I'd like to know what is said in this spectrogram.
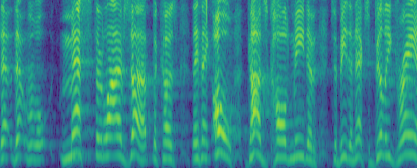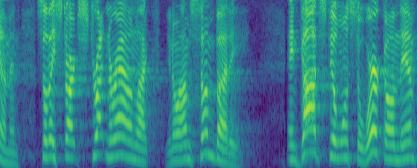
that, that will mess their lives up because they think, oh, God's called me to, to be the next Billy Graham. And so they start strutting around like, you know, I'm somebody. And God still wants to work on them.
